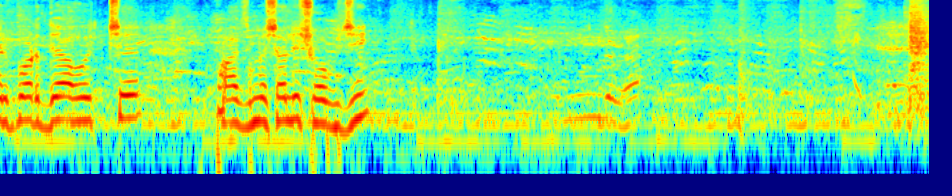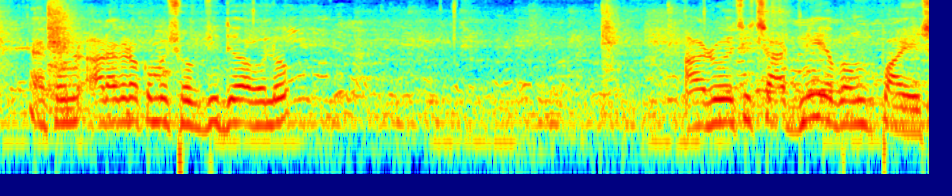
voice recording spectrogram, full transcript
এরপর দেওয়া হচ্ছে পাঁচ মেশালি সবজি। এখন আর এক রকমের সবজি দেওয়া হলো। আর রয়েছে চাটনি এবং পায়েস।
